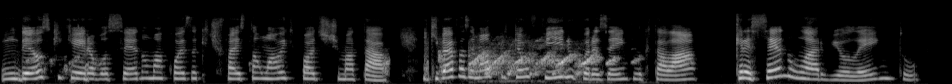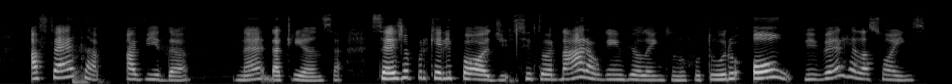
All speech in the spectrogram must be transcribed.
um Deus que queira você numa coisa que te faz tão mal e que pode te matar. E que vai fazer mal pro teu filho, por exemplo, que tá lá crescer num lar violento, afeta a vida, né, da criança. Seja porque ele pode se tornar alguém violento no futuro ou viver relações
